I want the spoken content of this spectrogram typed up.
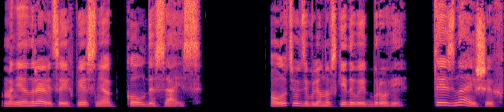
Мне нравится их песня «Cold as Ice». Лоти удивленно вскидывает брови. «Ты знаешь их,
